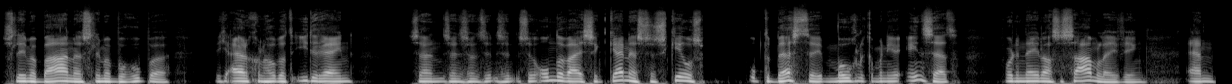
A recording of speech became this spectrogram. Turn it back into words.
slimme banen, slimme beroepen. Dat je eigenlijk gewoon hoopt dat iedereen zijn, zijn, zijn, zijn, zijn, zijn onderwijs, zijn kennis, zijn skills op de beste mogelijke manier inzet voor de Nederlandse samenleving. En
